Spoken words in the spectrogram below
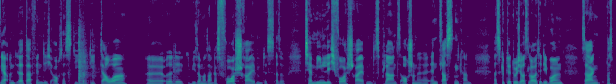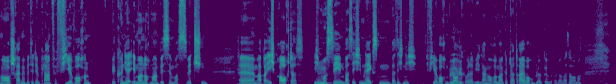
Ja, und da, da finde ich auch, dass die, die Dauer äh, oder der, wie soll man sagen, das Vorschreiben, des, also terminlich Vorschreiben des Plans auch schon äh, entlasten kann. Also es gibt ja durchaus Leute, die wollen sagen, pass mal auf, schreib mir bitte den Plan für vier Wochen. Wir können ja immer noch mal ein bisschen was switchen, ähm, aber ich brauche das. Ich mhm. muss sehen, was ich im nächsten, weiß ich nicht, vier Wochen Block mhm. oder wie lange auch immer, gibt ja drei Wochen Blöcke oder was auch immer,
